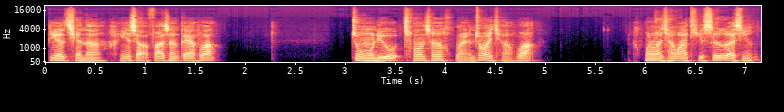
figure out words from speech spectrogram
并且呢很少发生钙化。肿瘤常呈环状强化，环状强化提示恶性。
